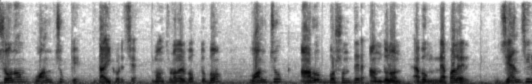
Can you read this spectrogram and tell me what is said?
সোনম ওয়াংচুককে দায়ী করেছে। মন্ত্রণালয়ের বক্তব্য, ওয়াংচুক আরব বসন্তের আন্দোলন এবং নেপালের জ্যানচির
